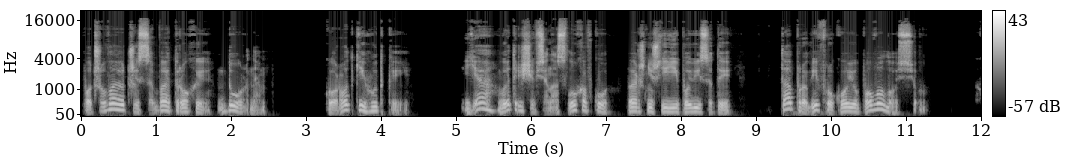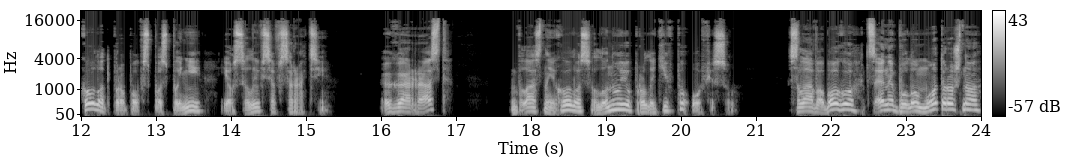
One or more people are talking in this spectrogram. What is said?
почуваючи себе трохи дурнем. Короткі гудки. Я витріщився на слухавку, перш ніж її повісити, та провів рукою по волоссю. Холод проповз по спині і оселився в сраці. Гаразд. Власний голос луною пролетів по офісу. Слава Богу, це не було моторошно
